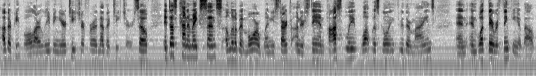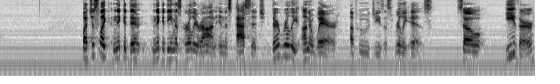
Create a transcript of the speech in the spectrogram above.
other people are leaving your teacher for another teacher. So it does kind of make sense a little bit more when you start to understand possibly what was going through their minds and, and what they were thinking about. But just like Nicodemus earlier on in this passage, they're really unaware of who Jesus really is. So either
